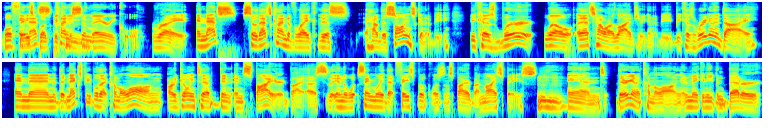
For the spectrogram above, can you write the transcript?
Well, Facebook became sim- very cool. Right. And that's so that's kind of like this how this song's going to be because we're well that's how our lives are going to be because we're going to die and then the next people that come along are going to have been inspired by us in the w- same way that Facebook was inspired by MySpace Mhm. and they're going to come along and make an even better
